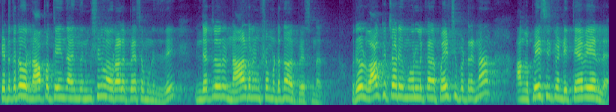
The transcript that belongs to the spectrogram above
கிட்டத்தட்ட ஒரு நாற்பத்தைந்து ஐம்பது நிமிஷங்கள் அவரால் பேச முடிஞ்சது. இந்த இடத்துல ஒரு நாலரை நிமிஷம் மட்டும் தான் அவர் பேசினார். ஒரே ஒரு வாக்குச்சாவடி முறைகளுக்கான பயிற்சி பெற்றேன்னா அங்கே பேசிக்க வேண்டிய தேவையே இல்லை.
